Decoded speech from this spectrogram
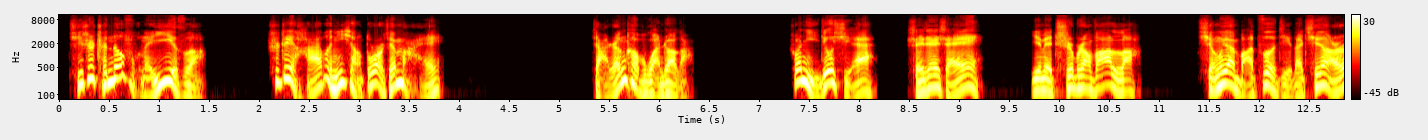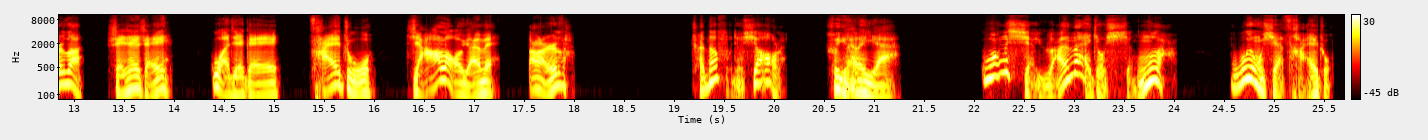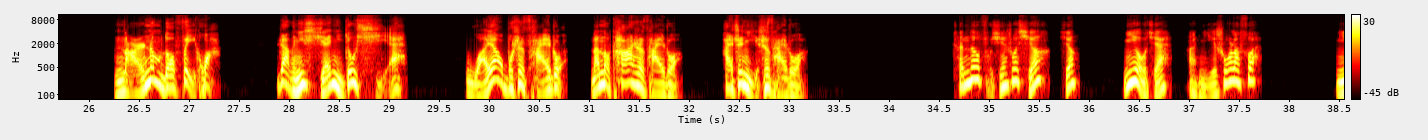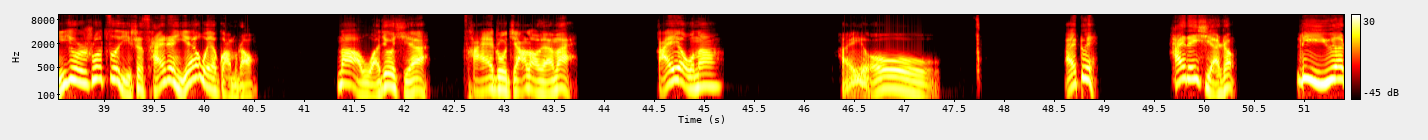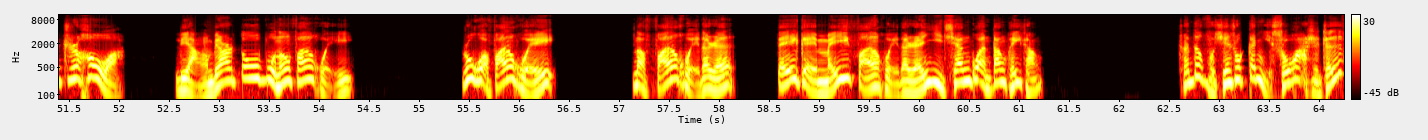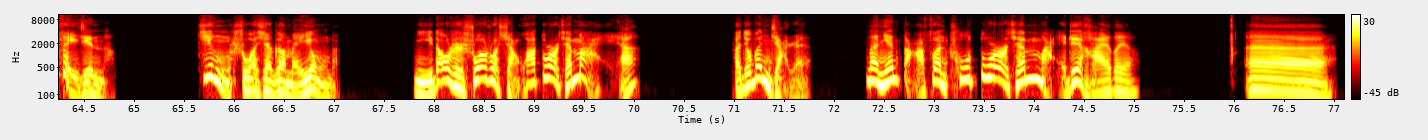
其实陈德甫那意思啊。是这孩子，你想多少钱买？贾人可不管这个，说你就写谁谁谁，因为吃不上饭了，情愿把自己的亲儿子谁谁谁过去给财主贾老员外当儿子。陈德甫就笑了，说：“员外爷，光写员外就行了，不用写财主，哪儿那么多废话？让你写你就写，我要不是财主，难道他是财主？”还是你是财主？陈德甫心说：“行行，你有钱啊，你说了算。你就是说自己是财神爷，我也管不着。那我就写财主贾老员外。还有呢？还有，哎，对，还得写上立约之后啊，两边都不能反悔。如果反悔，那反悔的人得给没反悔的人一千贯当赔偿。”陈德甫心说：“跟你说话是真费劲呐，净说些个没用的。你倒是说说，想花多少钱买呀？”他就问贾人：“那您打算出多少钱买这孩子呀？”呃，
